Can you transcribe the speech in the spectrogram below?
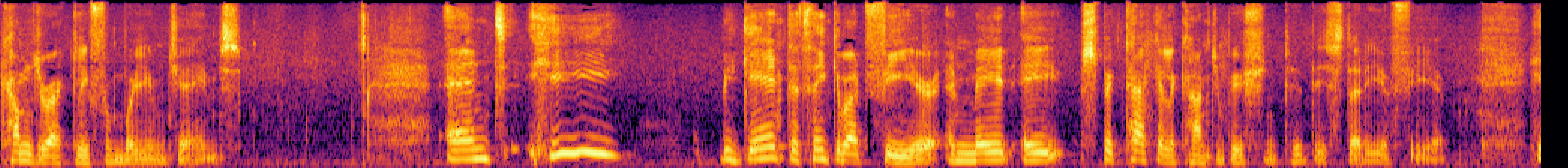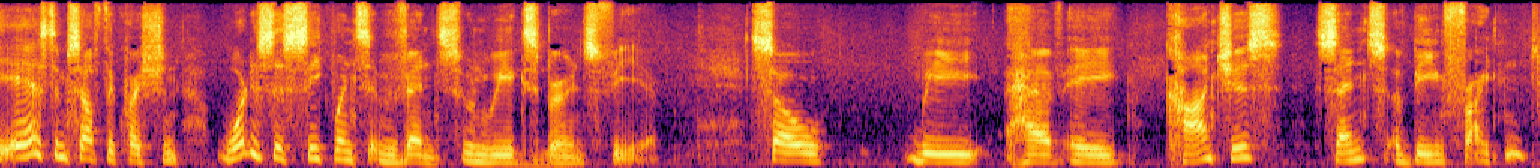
come directly from William James. And he began to think about fear and made a spectacular contribution to the study of fear. He asked himself the question what is the sequence of events when we experience fear? So we have a conscious sense of being frightened,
